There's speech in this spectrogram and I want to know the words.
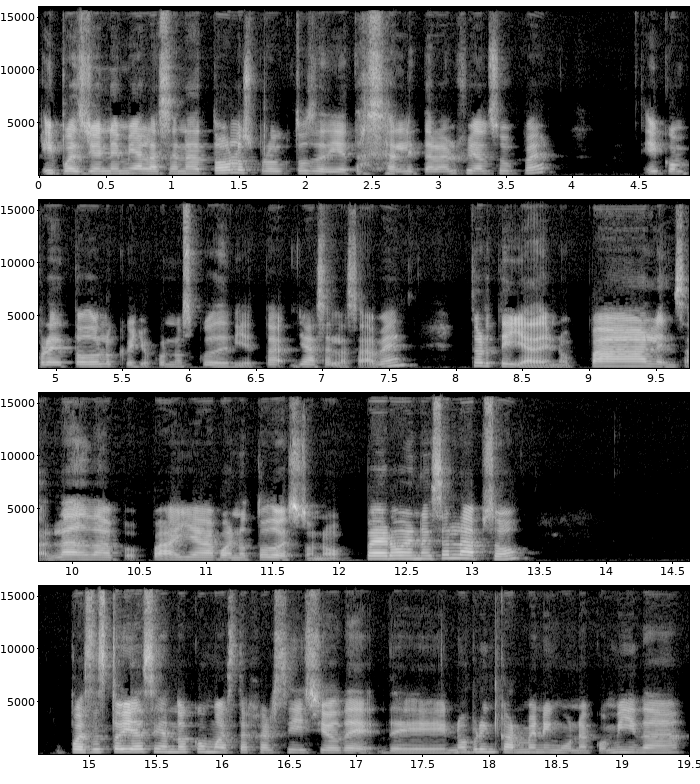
y pues llené mi alacena de todos los productos de dieta. O sea, literal fui al súper y compré todo lo que yo conozco de dieta, ya se la saben. Tortilla de nopal, ensalada, papaya, bueno, todo esto, ¿no? Pero en ese lapso, pues estoy haciendo como este ejercicio de, de no brincarme ninguna comida,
